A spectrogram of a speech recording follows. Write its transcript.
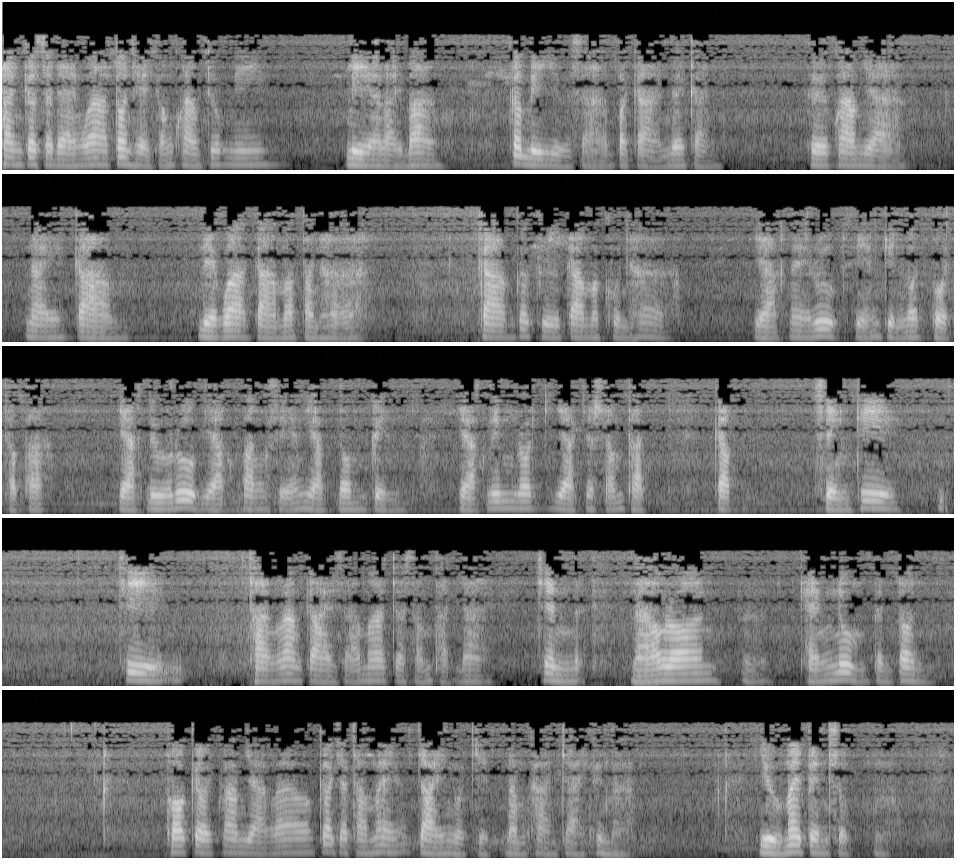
ท่านก็แสดงว่าต้นเหตุของความทุกข์นี้ มีอะไรบ้าง ก็มีอยู่สามประการด้วยกัน คือความอยากในกาม เรียกว่ากามตัณหา กามก็คือกามคุณห้า อยากในรูปเสียงกลิ่นรสโผฏฐพะ อยากดูรูปอยากฟังเสียงอยากดมกลิ่น อยากลิ้มรสอยากจะสัมผัสกับสิ่งที่ที่ทางร่างกายสามารถจะสัมผัสได้ เช่นหนาวร้อนแข็งนุ่มเป็นต้น พอเกิดความอยากแล้วก็จะทำให้ใจหงุดหงิดนำคาญใจขึ้นมา อยู่ไม่เป็นสุข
